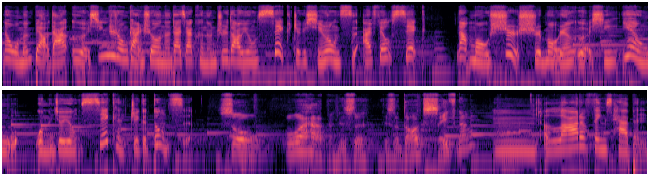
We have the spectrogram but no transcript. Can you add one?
那我们表达恶心这种感受呢，大家可能知道用 sick 这个形容词，I feel sick。那某事使某人恶心、厌恶，我们就用 sicken 这个动词。 So what happened? Is the is the dog safe now? Mm, a lot of things happened.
